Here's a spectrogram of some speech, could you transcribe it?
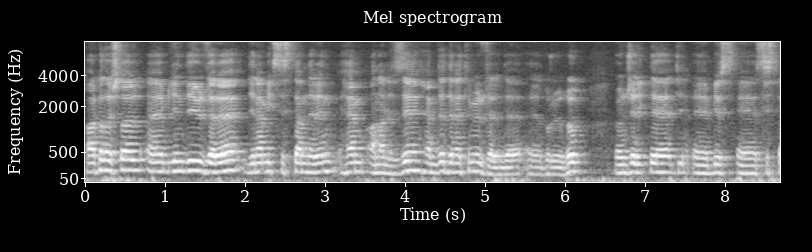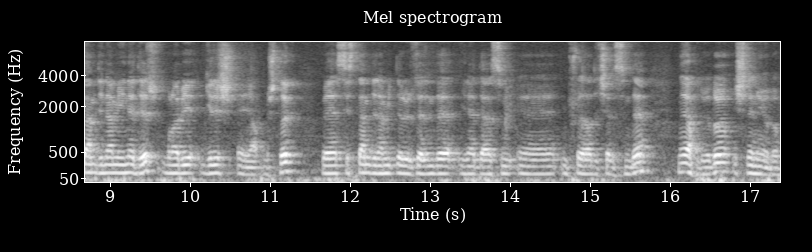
Arkadaşlar e, bilindiği üzere dinamik sistemlerin hem analizi hem de denetimi üzerinde e, duruyorduk. Öncelikle e, bir e, sistem dinamiği nedir? Buna bir giriş e, yapmıştık ve sistem dinamikleri üzerinde yine dersin e, müfredatı içerisinde ne yapılıyordu? İşleniyordu.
